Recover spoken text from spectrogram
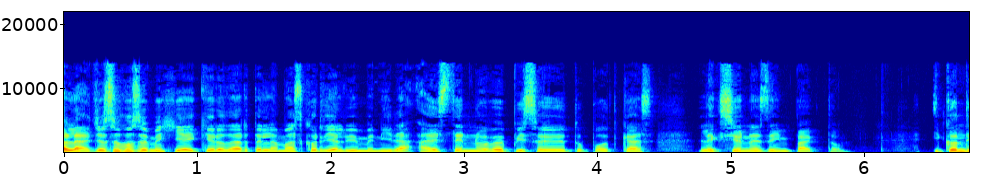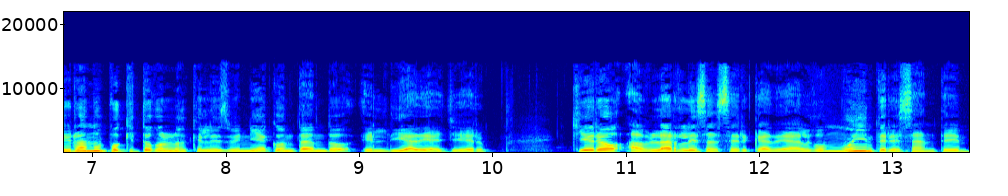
Hola, yo soy José Mejía y quiero darte la más cordial bienvenida a este nuevo episodio de tu podcast Lecciones de Impacto. Y continuando un poquito con lo que les venía contando el día de ayer, quiero hablarles acerca de algo muy interesante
